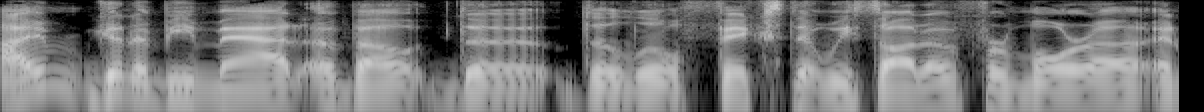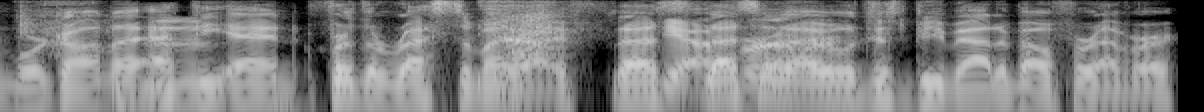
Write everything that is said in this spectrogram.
I'm gonna be mad about the the little fix that we thought of for Mora and Morgana at Mhm. the end for the rest of my life. That's Yeah, that's what I will just be mad about forever.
